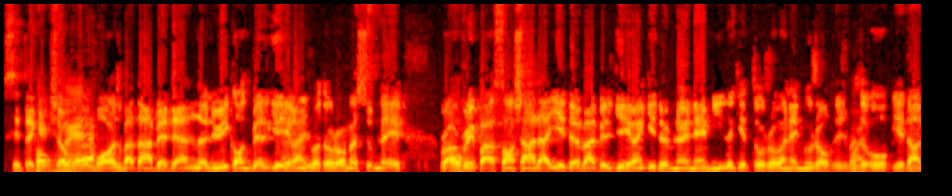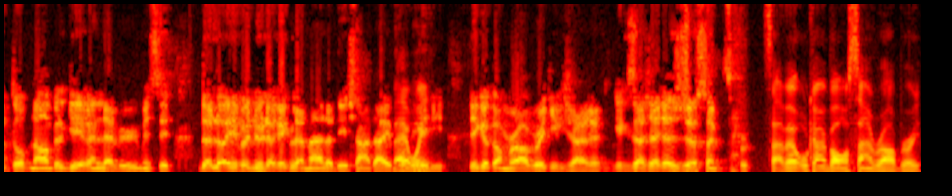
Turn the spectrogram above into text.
c'était quelque chose. vrai? De le voir se battre en bédaine. Lui contre Bill Guérin, je vais toujours me souvenir. Rob Ray passe son chandail, il est devant Bill Guérin, qui est devenu un ami, là, qui est toujours un ami aujourd'hui. Je me dis, oh, il est dans le top. Non, Bill Guérin l'avait vu, mais c'est, de là est venu le règlement, là, des chandails Ben pour oui. les, les gars comme Rob Ray qui exagéraient, qui exagéraient juste un petit peu. Ça avait aucun bon sens, Robbery.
